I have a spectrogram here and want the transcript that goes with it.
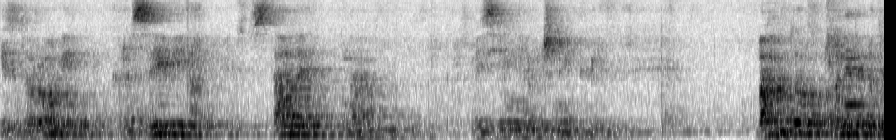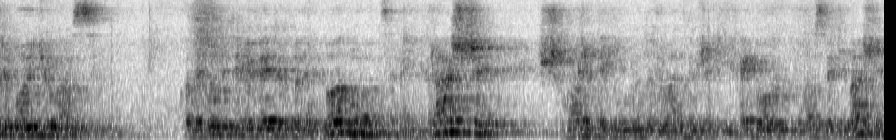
і здорові, красиві, стали на весільні ручники. Багато вони не потребують у вас. Коли будете любити один одного, це найкраще, що можете їм подарувати в житті. Хай Бог благословить ваших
